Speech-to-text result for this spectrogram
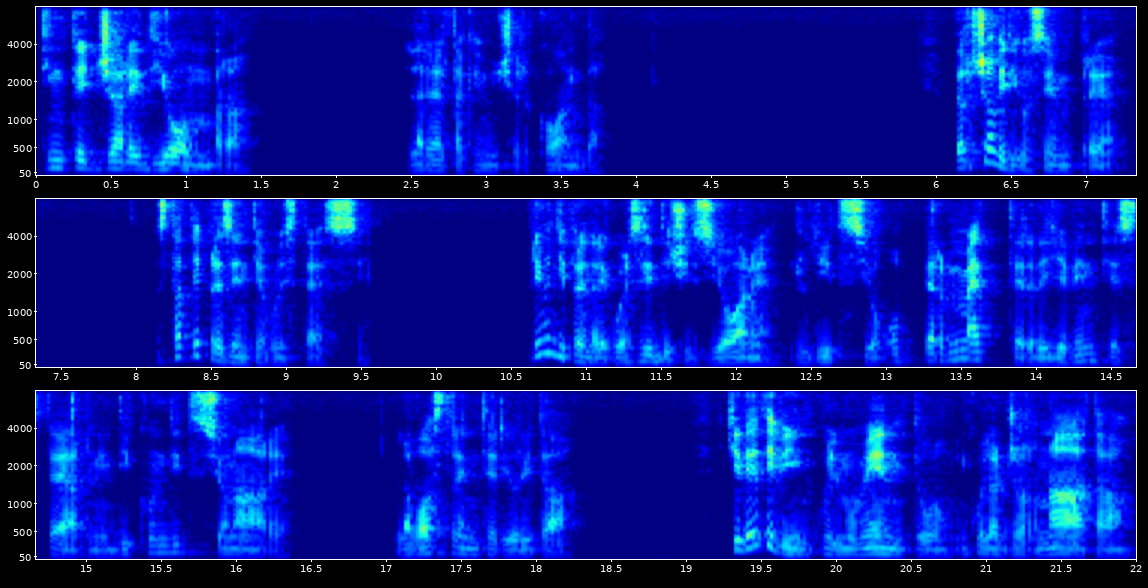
tinteggiare di ombra la realtà che mi circonda. Perciò vi dico sempre, state presenti a voi stessi. Prima di prendere qualsiasi decisione, giudizio o permettere degli eventi esterni di condizionare la vostra interiorità, Chiedetevi in quel momento, in quella giornata,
